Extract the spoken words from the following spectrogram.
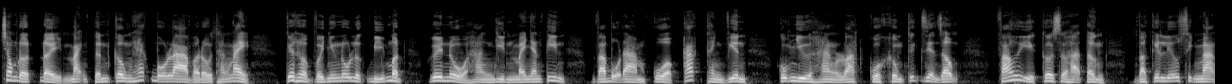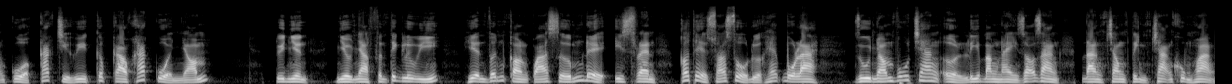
trong đợt đẩy mạnh tấn công Hezbollah vào đầu tháng này, kết hợp với những nỗ lực bí mật gây nổ hàng nghìn máy nhắn tin và bộ đàm của các thành viên, cũng như hàng loạt cuộc không kích diện rộng, phá hủy cơ sở hạ tầng và kết liễu sinh mạng của các chỉ huy cấp cao khác của nhóm. Tuy nhiên, nhiều nhà phân tích lưu ý hiện vẫn còn quá sớm để Israel có thể xóa sổ được Hezbollah, dù nhóm vũ trang ở Liban này rõ ràng đang trong tình trạng khủng hoảng.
